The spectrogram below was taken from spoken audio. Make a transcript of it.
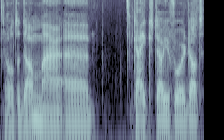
Rotterdam. Maar Kijk, stel je voor dat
